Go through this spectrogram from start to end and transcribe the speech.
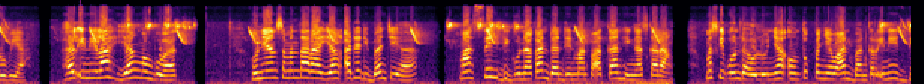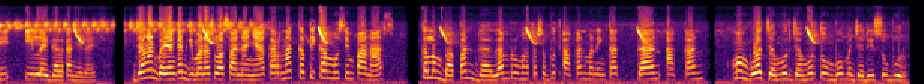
rupiah. Hal inilah yang membuat hunian sementara yang ada di Banjiha masih digunakan dan dimanfaatkan hingga sekarang. Meskipun dahulunya untuk penyewaan bunker ini diilegalkan ya guys. Jangan bayangkan gimana suasananya karena ketika musim panas, kelembapan dalam rumah tersebut akan meningkat dan akan membuat jamur-jamur tumbuh menjadi subur.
